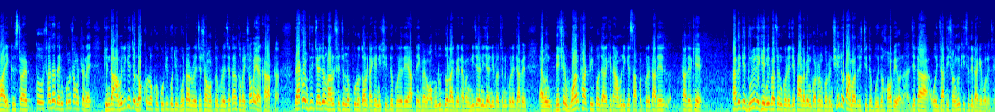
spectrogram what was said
হয় একুশট হয়, তো সাজা দেন, কোনো সমস্যা নেই। কিন্তু আওয়ামী লীগের যে লক্ষ লক্ষ কোটি কোটি ভোটার রয়েছে, সমর্থক রয়েছে, তারা তো ভাই সবাই আর খারাপ না। তো এখন দুই, চারজন মানুষের জন্য পুরো দলটাকে নিষিদ্ধ করে দিয়ে আপনি এইভাবে অবরুদ্ধ রাখবেন এবং নিজেরা নিজেরা নির্বাচন করে যাবেন এবং দেশের ওয়ান থার্ড পিপল যারা কিনা আওয়ামী লীগকে সাপোর্ট করে তাদের, তাদেরকে তাদেরকে দূরে রেখে নির্বাচন করে যে পার্লামেন্ট গঠন করবেন, সেটা তো আমার দৃষ্টিতে বৈধ হবেও না, যেটা ওই জাতিসংঘ কিছুদিন আগে বলেছে,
